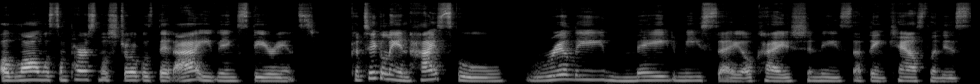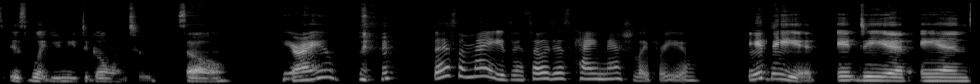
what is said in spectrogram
along with some personal struggles that I even experienced, particularly in high school, really made me say, okay, Shanice, I think counseling is is what you need to go into. So here I am. That's amazing. So it just came naturally for you. It did. It did. And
